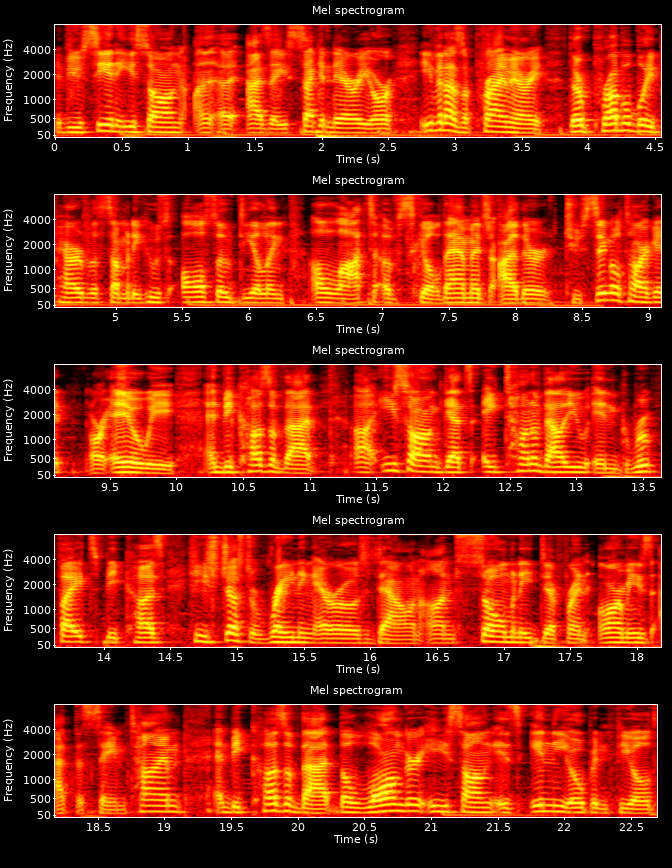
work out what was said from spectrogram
if you see an Yi Seong uh, uh, as a secondary or even as a primary they're probably paired with somebody who's also dealing a lot of skill damage either to single target or aoe and because of that uh, Yi Seong gets a ton of value in group fights because because he's just raining arrows down on so many different armies at the same time. And because of that the longer Yi Seong is in the open field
